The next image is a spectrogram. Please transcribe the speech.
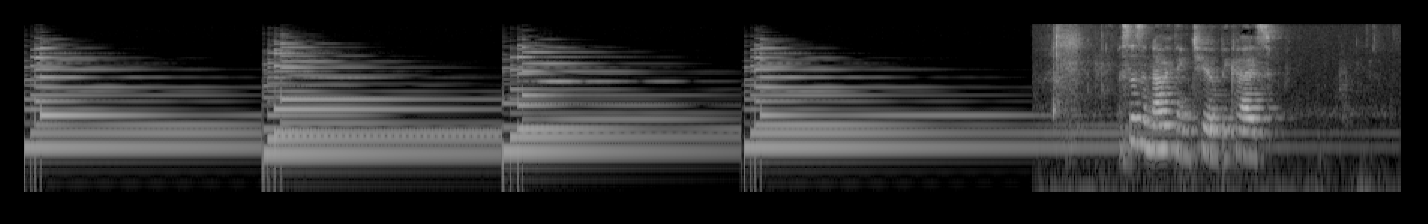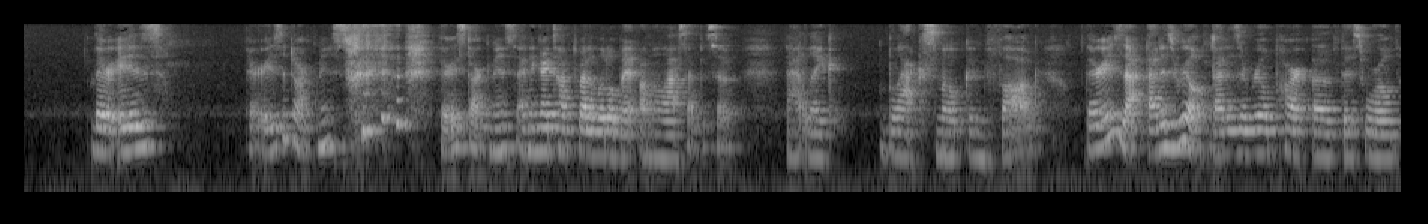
This is another thing too because there is there is a darkness. there is darkness. I think I talked about a little bit on the last episode. That like black smoke and fog. There is that. That is real. That is a real part of this world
